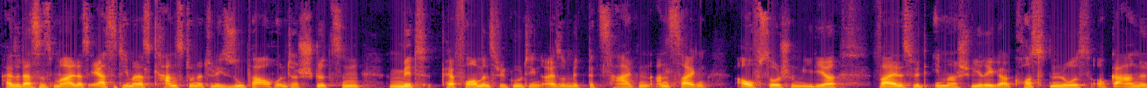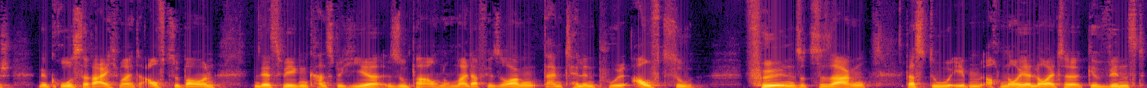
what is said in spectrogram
Also das ist mal das erste Thema. Das kannst du natürlich super auch unterstützen mit Performance Recruiting, also mit bezahlten Anzeigen auf Social Media, weil es wird immer schwieriger, kostenlos, organisch eine große Reichweite aufzubauen. Und deswegen kannst du hier super auch nochmal dafür sorgen, deinen Talentpool aufzufüllen sozusagen, dass du eben auch neue Leute gewinnst,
